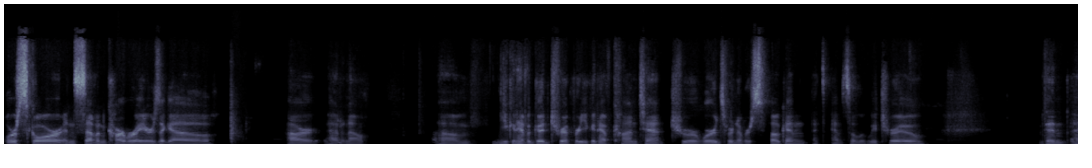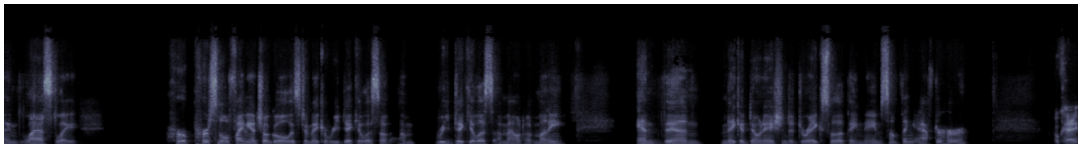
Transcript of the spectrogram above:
Four score and seven carburetors ago, our I don't know. Um, you can have a good trip or you can have content. Truer words were never spoken. That's absolutely true. Then, and lastly, her personal financial goal is to make a ridiculous, um, ridiculous amount of money and then make a donation to Drake so that they name something after her. Okay.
